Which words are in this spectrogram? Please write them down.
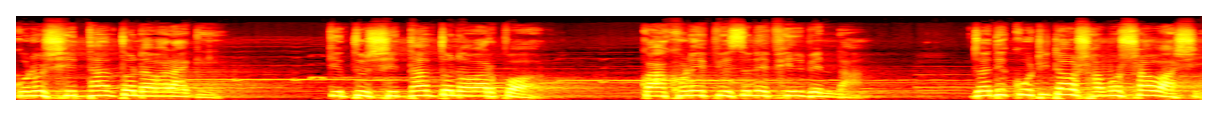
কোনো সিদ্ধান্ত নেওয়ার আগে, কিন্তু সিদ্ধান্ত নেওয়ার পর কখনোই পেছনে ফিরবেন না। যদি কুটিটাও সমস্যাও আসে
